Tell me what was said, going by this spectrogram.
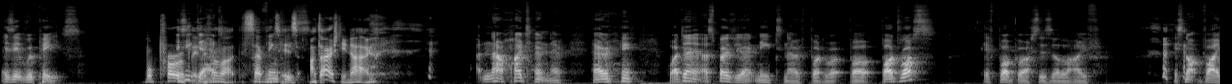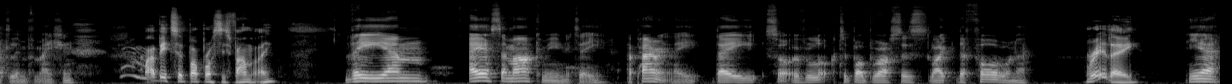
Is it repeats? Well, probably from like the I seventies. he's- I don't actually know. No, I don't know. well, I don't. I suppose we don't need to know if Bod, Bod, Bod Ross, if Bob Ross is alive. It's not vital information. Might be to Bob Ross's family. The um, ASMR community apparently they sort of look to Bob Ross as like the forerunner. Really? Yeah,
